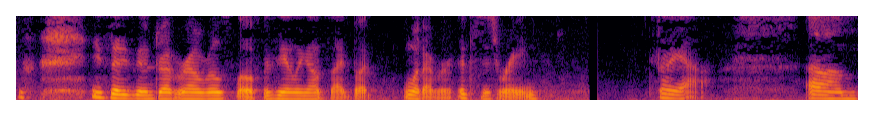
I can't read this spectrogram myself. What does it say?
he said he's gonna drive around real slow if it's hailing outside, but whatever. It's just rain. So yeah. Um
